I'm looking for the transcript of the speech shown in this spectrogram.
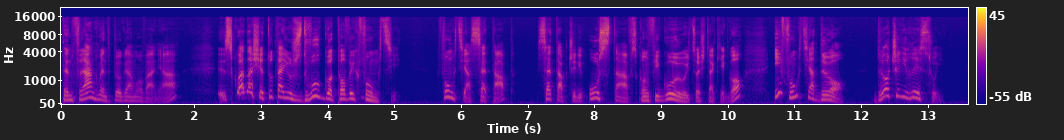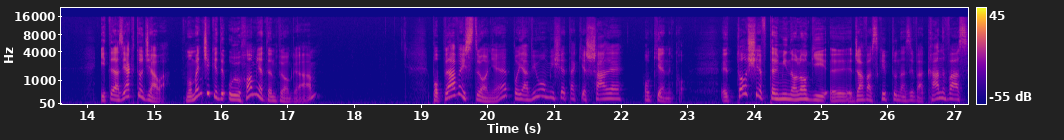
ten fragment programowania y, składa się tutaj już z dwóch gotowych funkcji. Funkcja setup, setup, czyli ustaw, skonfiguruj, coś takiego, i funkcja draw, draw, czyli rysuj. I teraz jak to działa? W momencie, kiedy uruchomię ten program, po prawej stronie pojawiło mi się takie szare okienko. Y, to się w terminologii y, JavaScriptu nazywa canvas,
